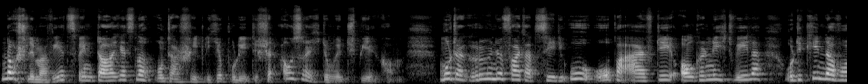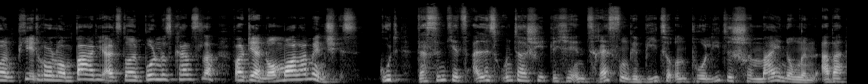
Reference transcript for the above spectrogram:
Noch schlimmer wird's, wenn da jetzt noch unterschiedliche politische Ausrichtungen ins Spiel kommen. Mutter Grüne, Vater CDU, Opa AfD, Onkel Nichtwähler und die Kinder wollen Pietro Lombardi als neuen Bundeskanzler, weil der normaler Mensch ist. Gut, das sind jetzt alles unterschiedliche Interessengebiete und politische Meinungen, aber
